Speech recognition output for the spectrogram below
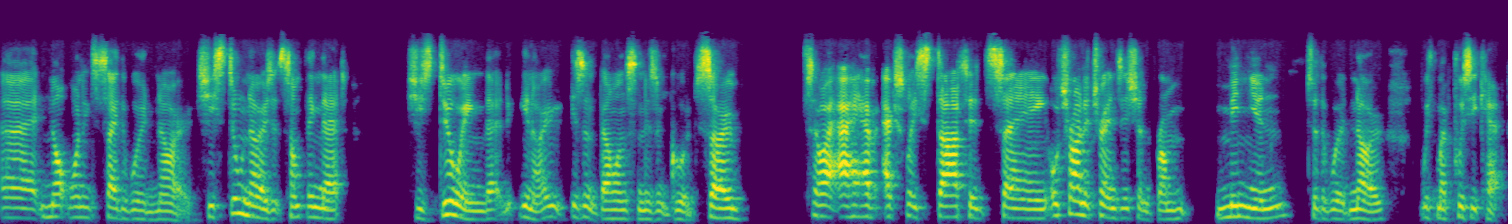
uh, not wanting to say the word no. She still knows it's something that she's doing that, you know, isn't balanced and isn't good. So, so I, I have actually started saying or trying to transition from minion to the word no with my pussycat.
